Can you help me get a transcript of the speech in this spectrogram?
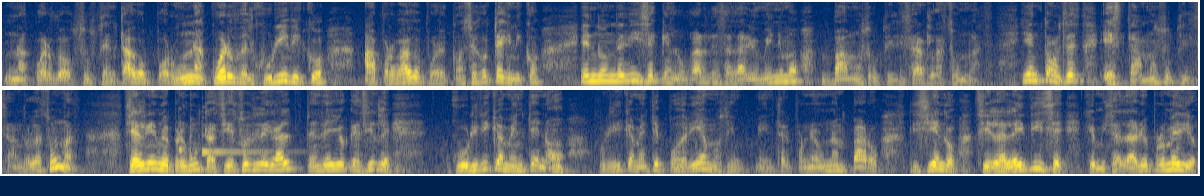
un acuerdo sustentado por un acuerdo del jurídico aprobado por el Consejo Técnico, en donde dice que en lugar de salario mínimo vamos a utilizar las sumas. Y entonces estamos utilizando las sumas. Si alguien me pregunta si eso es legal, tendré yo que decirle, jurídicamente no jurídicamente podríamos interponer un amparo diciendo, si la ley dice que mi salario promedio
